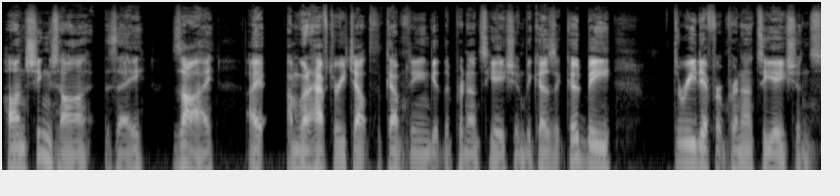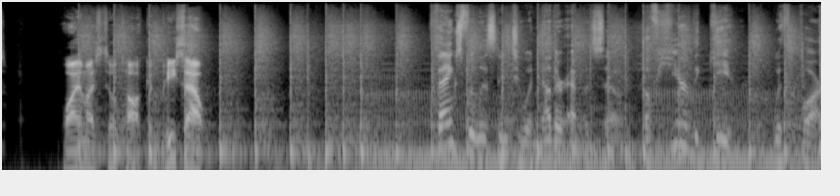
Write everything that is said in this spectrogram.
Han Xing Zai, Zai. I, I'm going to have to reach out to the company and get the pronunciation because it could be three different pronunciations. Why am I still talking? Peace out. Thanks for listening to another episode of Hear the Gear with Bark.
